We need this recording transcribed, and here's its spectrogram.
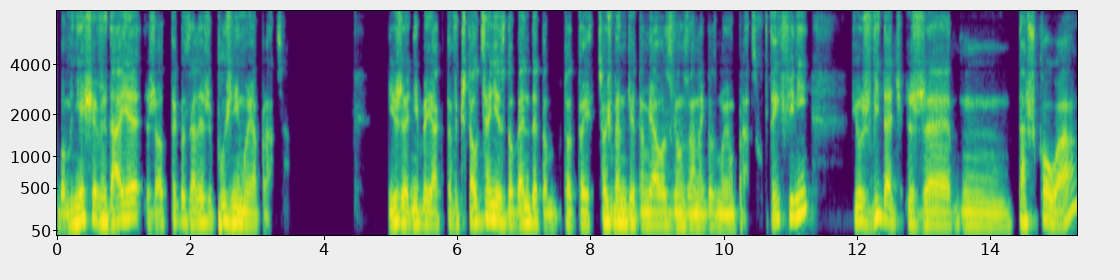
bo mnie się wydaje, że od tego zależy później moja praca i że niby jak to wykształcenie zdobędę, to, to, to coś będzie to miało związanego z moją pracą. W tej chwili już widać, że mm, ta szkoła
